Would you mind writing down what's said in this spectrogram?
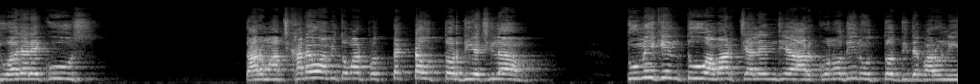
দু হাজার একুশ। তার মাঝখানেও আমি তোমার প্রত্যেকটা উত্তর দিয়েছিলাম। তুমি কিন্তু আমার চ্যালেঞ্জে আর কোনোদিন উত্তর দিতে পারোনি।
